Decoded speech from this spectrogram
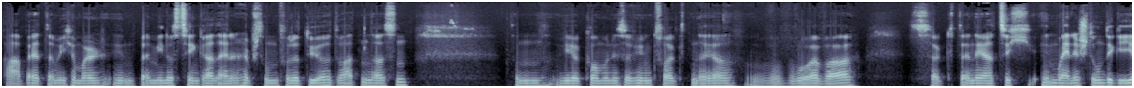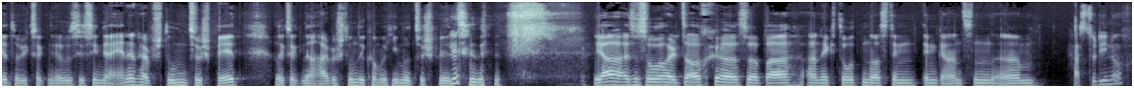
Arbeiter mich einmal in, bei minus 10 Grad eineinhalb Stunden vor der Tür hat warten lassen. Dann, wie er gekommen ist, habe ich ihn gefragt, naja, wo, wo er war. Sagt er, er hat sich um eine Stunde geirrt. Habe ich gesagt, naja, Sie sind ja eineinhalb Stunden zu spät. Hat er gesagt, na, eine halbe Stunde komme ich immer zu spät. ja, also so halt auch äh, so ein paar Anekdoten aus dem, dem Ganzen. Ähm, Hast du die noch?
